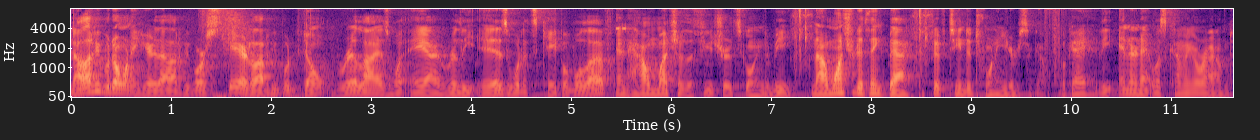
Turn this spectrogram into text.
Now, a lot of people don't want to hear that. A lot of people are scared. A lot of people don't realize what AI really is, what it's capable of, and how much of the future it's going to be. Now, I want you to think back to 15 to 20 years ago, okay? The internet was coming around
